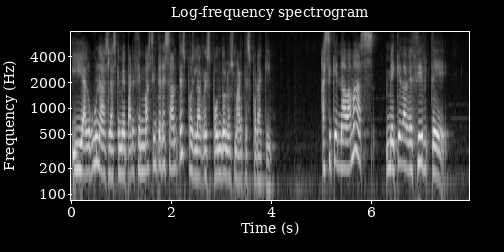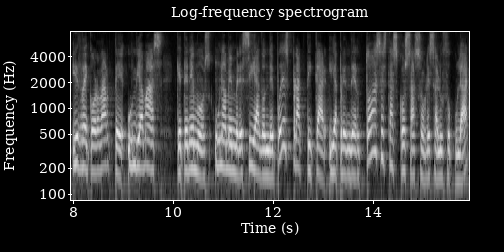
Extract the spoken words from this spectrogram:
y algunas, las que me parecen más interesantes, pues las respondo los martes por aquí. Así que nada más, me queda decirte y recordarte un día más que tenemos una membresía donde puedes practicar y aprender todas estas cosas sobre salud ocular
